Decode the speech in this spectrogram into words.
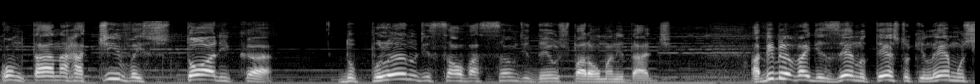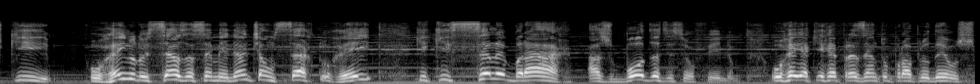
contar a narrativa histórica do plano de salvação de Deus para a humanidade. A Bíblia vai dizer no texto que lemos que o reino dos céus é semelhante a um certo rei que quis celebrar as bodas de seu filho. O rei aqui representa o próprio Deus.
